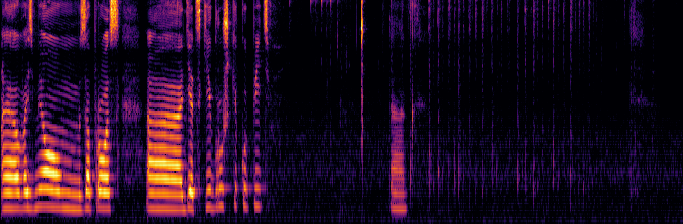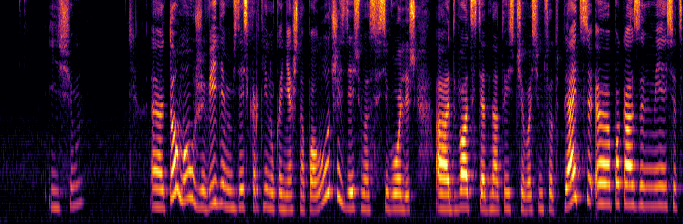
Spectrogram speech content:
возьмем запрос детские игрушки купить, так, ищем. Э, то мы уже видим здесь картину, конечно, получше. Здесь у нас всего лишь 21 э, 805 э, показов в месяц.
